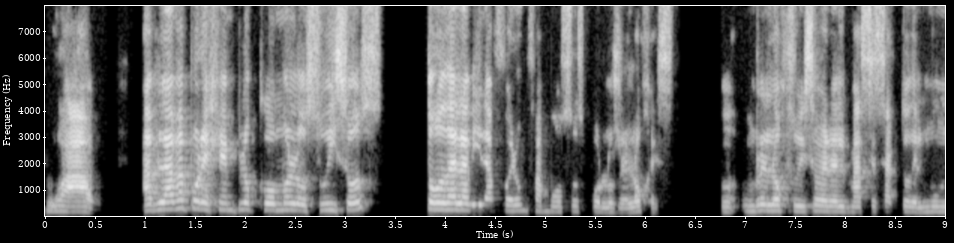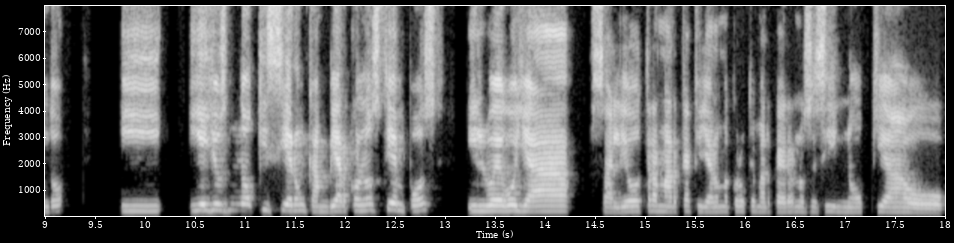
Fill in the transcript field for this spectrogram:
wow. Hablaba, por ejemplo, cómo los suizos toda la vida fueron famosos por los relojes. Un reloj suizo era el más exacto del mundo y, y ellos no quisieron cambiar con los tiempos y luego ya salió otra marca que ya no me acuerdo qué marca era, no sé si Nokia o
